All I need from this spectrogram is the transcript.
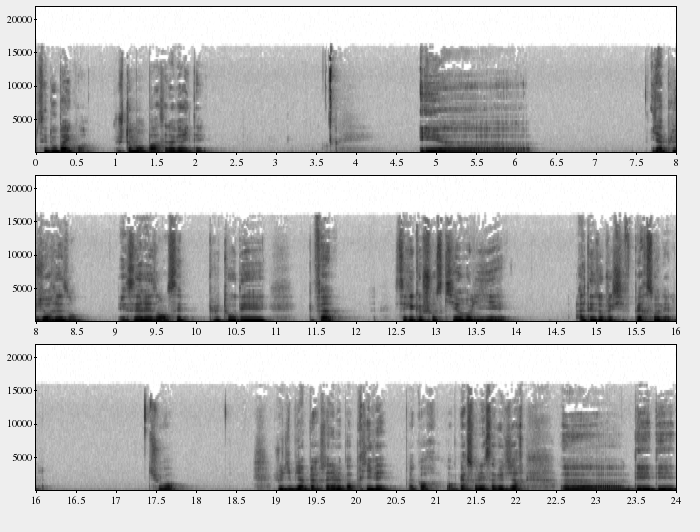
c'est Dubaï quoi. Je te mens pas, c'est la vérité. Et euh, il y a plusieurs raisons. Et ces raisons, c'est plutôt des... Enfin, c'est quelque chose qui est relié à tes objectifs personnels. Tu vois? Je dis bien personnel, mais pas privé. D'accord? Donc personnel, ça veut dire euh, des, des...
